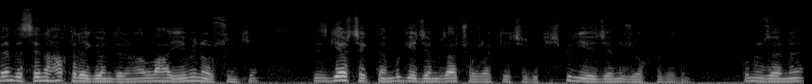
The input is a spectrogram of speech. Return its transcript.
Ben de seni hak ile gönderen Allah'a yemin olsun ki biz gerçekten bu gecemizi aç olarak geçirdik. Hiçbir yiyeceğimiz yoktu dedim. Bunun üzerine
